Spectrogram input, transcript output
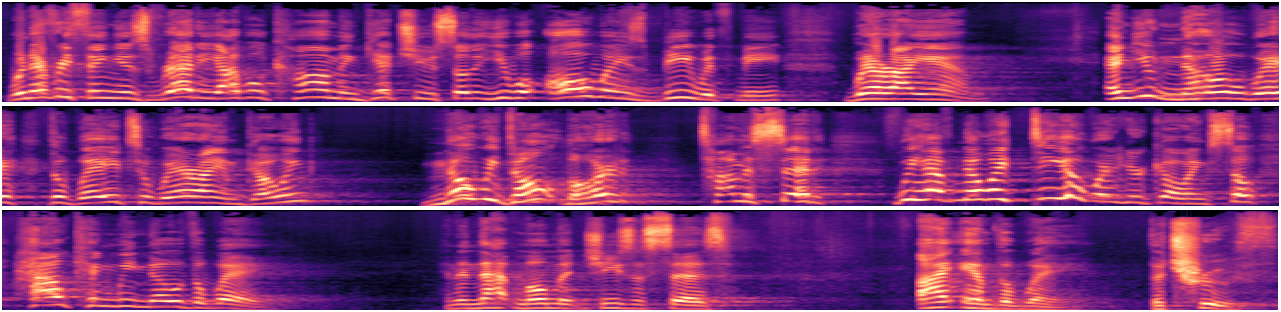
When everything is ready, I will come and get you so that you will always be with me where I am. And you know where the way to where I am going? No, we don't, Lord. Thomas said, We have no idea where you're going, so how can we know the way? And in that moment, Jesus says, I am the way, the truth,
